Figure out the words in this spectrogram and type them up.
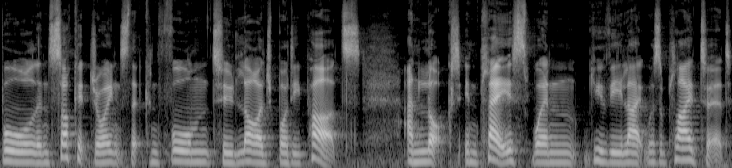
ball and socket joints that conformed to large body parts and locked in place when UV light was applied to it.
